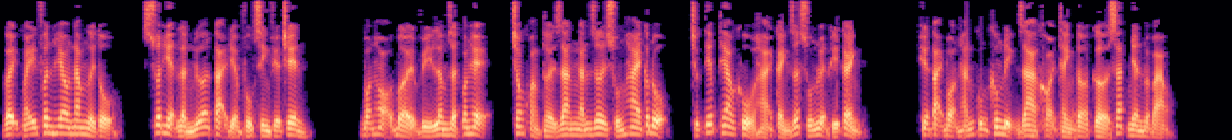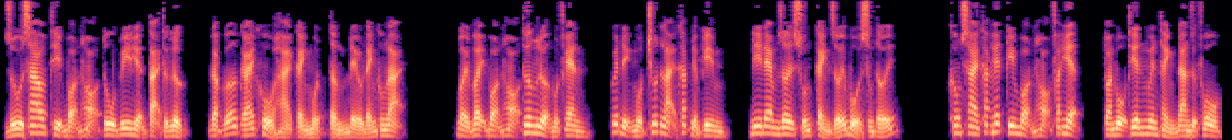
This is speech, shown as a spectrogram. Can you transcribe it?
Gậy quấy phân heo năm người tổ, xuất hiện lần nữa tại điểm phục sinh phía trên. Bọn họ bởi vì lâm giật quan hệ, trong khoảng thời gian ngắn rơi xuống hai cấp độ, trực tiếp theo khổ hải cảnh rất xuống luyện khí cảnh. Hiện tại bọn hắn cũng không định ra khỏi thành tờ cờ sát nhân và bảo. Dù sao thì bọn họ tu vi hiện tại thực lực, gặp gỡ cái khổ hải cảnh một tầng đều đánh không lại. Bởi vậy bọn họ thương lượng một phen, quyết định một chút lại khắp điểm kim đi đem rơi xuống cảnh giới bổ sung tới. Không sai, khắc hết kim bọn họ phát hiện, toàn bộ thiên nguyên thành đan dược phô,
